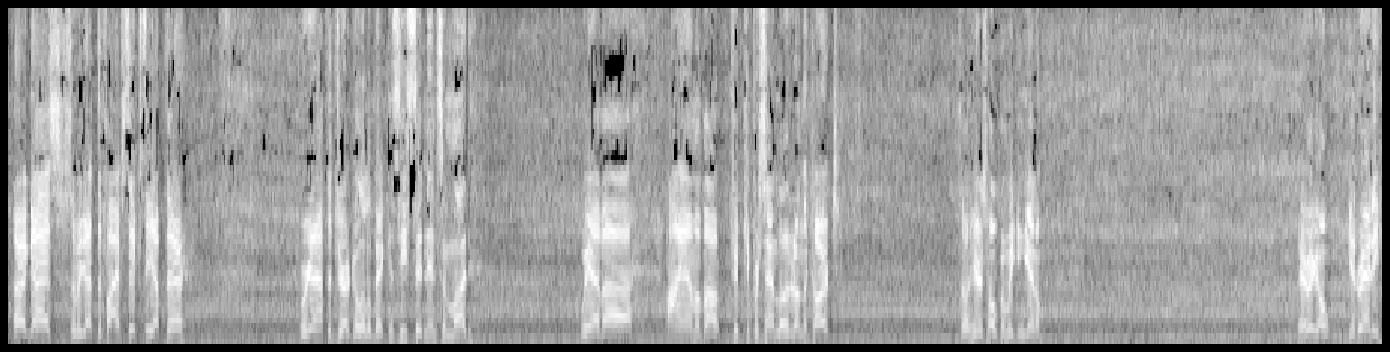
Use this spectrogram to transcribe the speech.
All right, guys. So we got the 560 up there. We're gonna have to jerk a little bit because he's sitting in some mud. We have a. I am about 50% loaded on the cart. So here's hoping we can get him. Here we go. Get ready.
